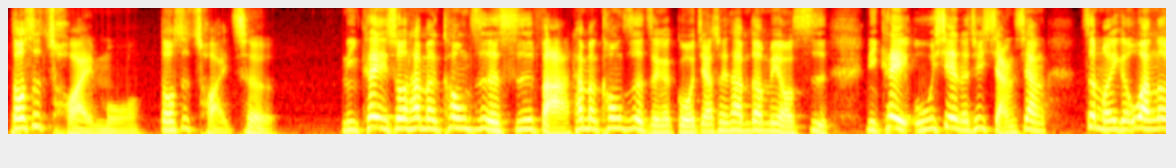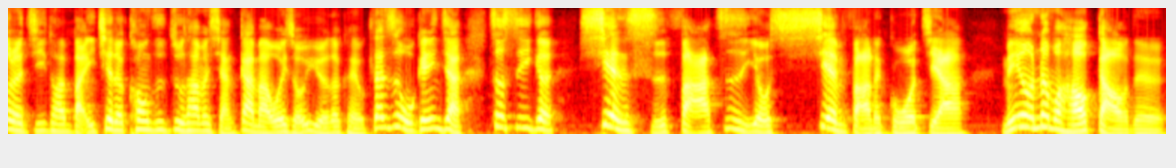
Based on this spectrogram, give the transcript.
都是揣摩，都是揣测。你可以说他们控制了司法，他们控制了整个国家，所以他们都没有事。你可以无限的去想象这么一个万恶的集团把一切都控制住，他们想干嘛为所欲为都可以。但是我跟你讲，这是一个现实法治有宪法的国家，没有那么好搞的。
